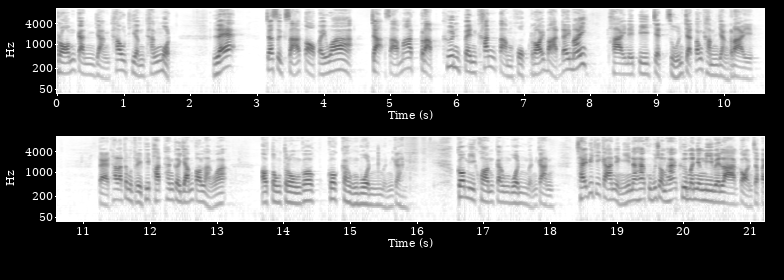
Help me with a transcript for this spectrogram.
พร้อมกันอย่างเท่าเทียมทั้งหมด และจะศึกษาต่อไปว่า จะสามารถปรับขึ้นเป็นขั้นต่ำ600 บาทได้ไหม ภายในปี 70 จะต้องทำอย่างไร แต่ถ้ารัฐมนตรีพิพัฒน์ท่านก็ย้ำตอนหลังว่า เอาตรงๆก็ก็กังวลเหมือนกัน ก็มีความกังวลเหมือนกัน ใช้วิธีการอย่างนี้นะฮะคุณผู้ชมฮะคือมันยังมีเวลาก่อนจะไป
